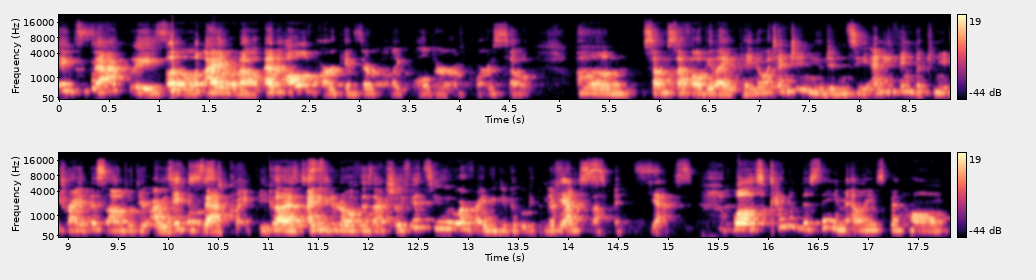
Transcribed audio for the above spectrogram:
exactly. So I don't know. And all of our kids, they're like older, of course. So um some stuff I'll be like, pay no attention. You didn't see anything, but can you try this on with your eyes closed? Exactly. Because Yes. I need to know if this actually fits you or if I need to go get a different Yes. size. Yes. Well, it's kind of the same. Ellie's been home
